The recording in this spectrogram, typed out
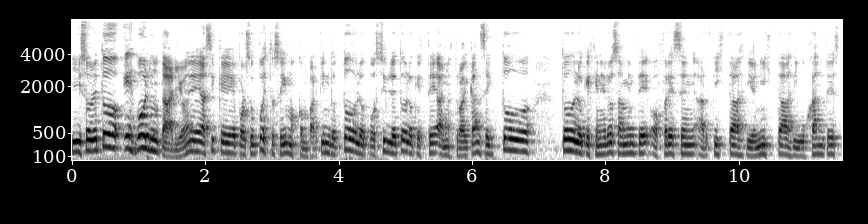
Y sobre todo es voluntario, ¿eh? así que por supuesto seguimos compartiendo todo lo posible, todo lo que esté a nuestro alcance y todo, todo lo que generosamente ofrecen artistas, guionistas, dibujantes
